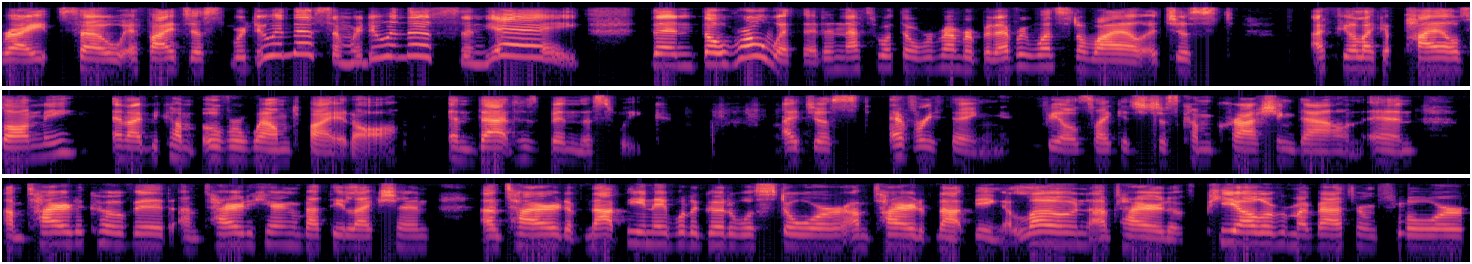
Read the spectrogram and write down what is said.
Right? So if I just we're doing this and we're doing this and yay, then they'll roll with it and that's what they'll remember. But every once in a while it just I feel like it piles on me and I become overwhelmed by it all. And that has been this week. I just, everything feels like it's just come crashing down. And I'm tired of COVID. I'm tired of hearing about the election. I'm tired of not being able to go to a store. I'm tired of not being alone. I'm tired of pee all over my bathroom floor.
